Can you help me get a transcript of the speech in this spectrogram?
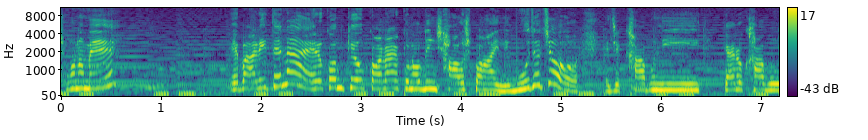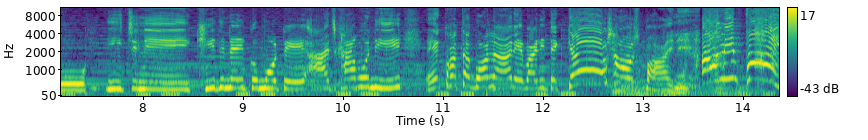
শোনো মেয়ে এ বাড়িতে না এরকম কেউ করার কোনোদিন সাহস পায়নি বুঝেছ? এই যে খাবনি কেন খাব ইচ নেই খিদ নেই কোমোটে আজ খাবনি এ কথা বলার এ বাড়িতে কেউ সাহস পায়নি। আমি পাই!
